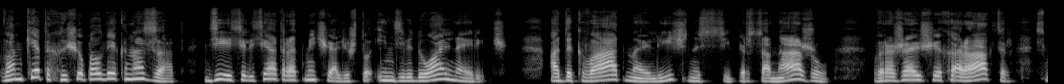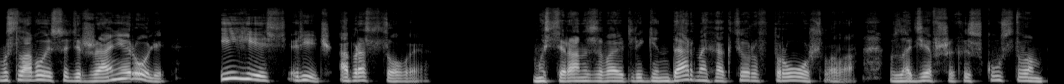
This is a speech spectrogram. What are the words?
В анкетах еще полвека назад деятели театра отмечали, что индивидуальная речь, адекватная личности, персонажу, выражающая характер, смысловое содержание роли, и есть речь образцовая. Мастера называют легендарных актеров прошлого, владевших искусством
